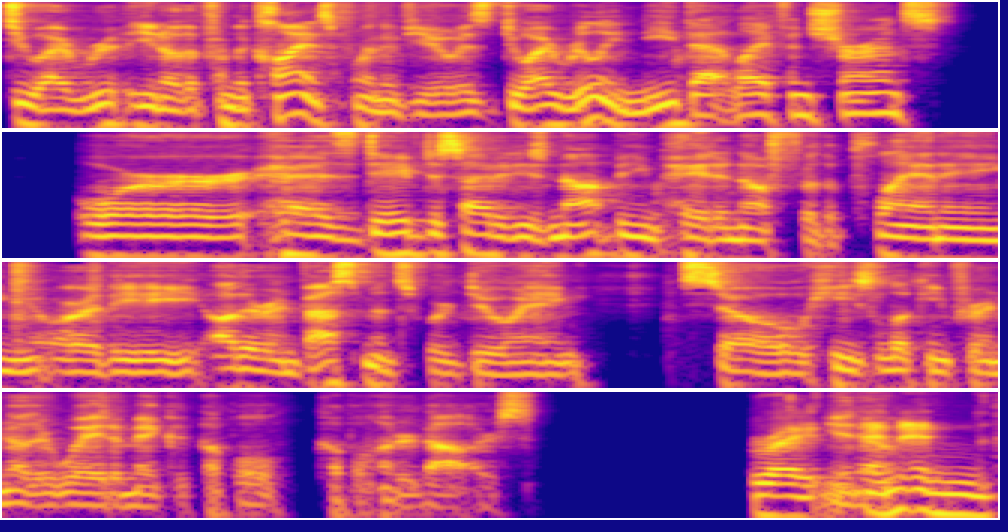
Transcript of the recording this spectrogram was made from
do I, re- you know, the, from the client's point of view is, do I really need that life insurance? Or has Dave decided he's not being paid enough for the planning or the other investments we're doing? So he's looking for another way to make a couple couple hundred dollars. Right. You know? And and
